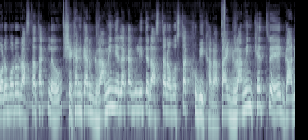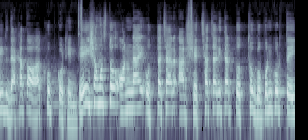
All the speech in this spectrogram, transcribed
বড় বড় রাস্তা থাকলেও সেখানকার গ্রামীণ এলাকাগুলিতে রাস্তার অবস্থা খুবই খারাপ। তাই গ্রামীণ ক্ষেত্রে গাড়ির দেখা পাওয়া খুব কঠিন। এই সমস্ত অন্যায়, অত্যাচার আর স্বেচ্ছাচারিতার তথ্য গোপন করতেই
